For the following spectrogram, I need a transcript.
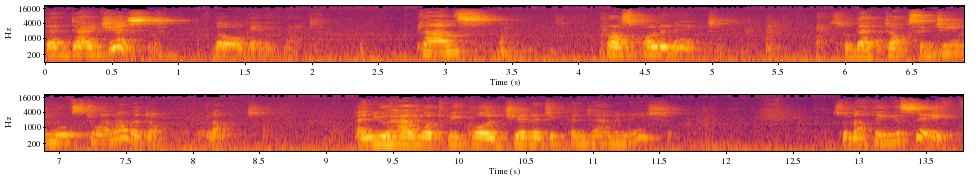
that digest the organic matter. Plants cross pollinate. So that toxic gene moves to another plant. And you have what we call genetic contamination. So nothing is safe.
